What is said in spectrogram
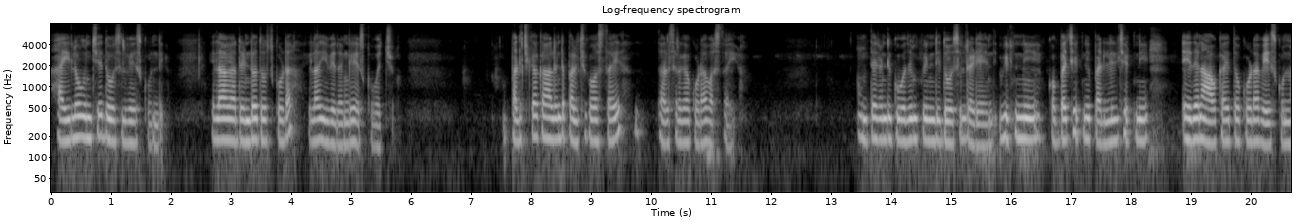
హైలో ఉంచే దోశలు వేసుకోండి. ఇలా రెండో దోశ కూడా ఇలా ఈ విధంగా వేసుకోవచ్చు. పలుచగా కావాలంటే పలుచగా వస్తాయి దలసరిగా కూడా వస్తాయి. అంతేనండి గోధుమ పిండి దోశలు రెడీ అయింది. వీటిని కొబ్బరి చట్నీ పల్లీల చట్నీ ఏదైనా ఆవకాయతో కూడా వేసుకున్న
